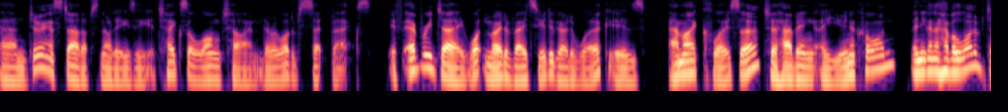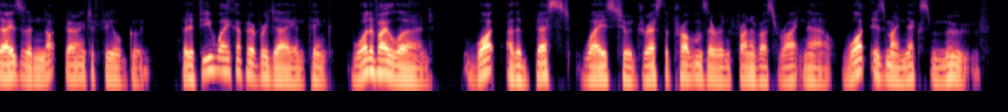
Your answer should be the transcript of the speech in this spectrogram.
and doing a startup's not easy. It takes a long time. There are a lot of setbacks. If every day what motivates you to go to work is am I closer to having a unicorn? Then you're going to have a lot of days that are not going to feel good. But if you wake up every day and think, what have I learned? What are the best ways to address the problems that are in front of us right now? What is my next move?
